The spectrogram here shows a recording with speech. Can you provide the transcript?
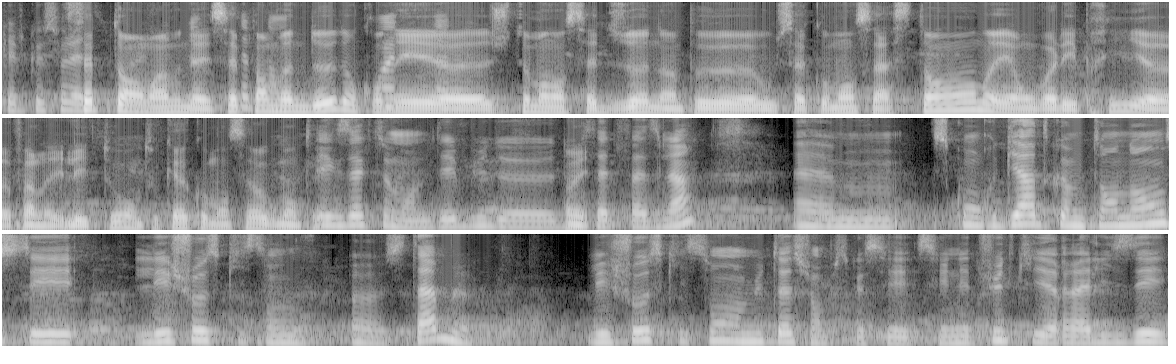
quel que soit la Septembre, hein, vous avez septembre 22, donc on est justement dans cette zone un peu où ça commence à se tendre et on voit les prix, enfin les taux en tout cas commencer à augmenter. Exactement, le début de, cette phase-là. ce qu'on regarde comme tendance, c'est les choses qui sont stables les choses qui sont en mutation, parce que c'est une étude qui est réalisée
